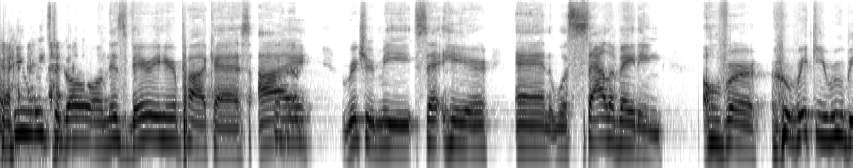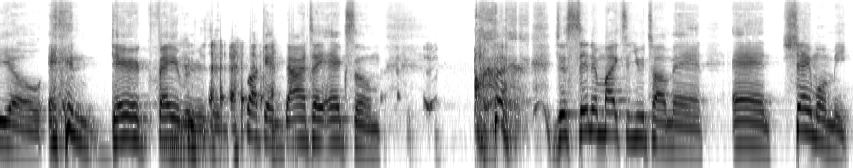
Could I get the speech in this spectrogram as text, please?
A few weeks ago on this very here podcast, I, Richard Mead, sat here and was salivating over Ricky Rubio and Derrick Favors and fucking Dante Exum. just sending Mike to Utah, man. And shame on me.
